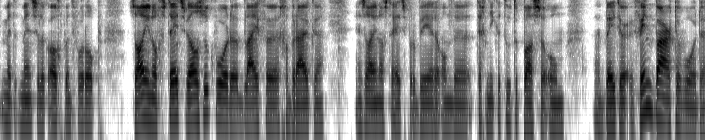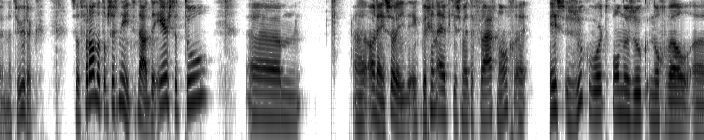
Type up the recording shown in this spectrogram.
met het menselijk oogpunt voorop, zal je nog steeds wel zoekwoorden blijven gebruiken. En zal je nog steeds proberen om de technieken toe te passen om beter vindbaar te worden, natuurlijk. Dus dat verandert op zich niet. Nou, de eerste tool. Um, uh, oh nee, sorry. Ik begin eventjes met de vraag nog. Uh, is zoekwoordonderzoek nog wel uh,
